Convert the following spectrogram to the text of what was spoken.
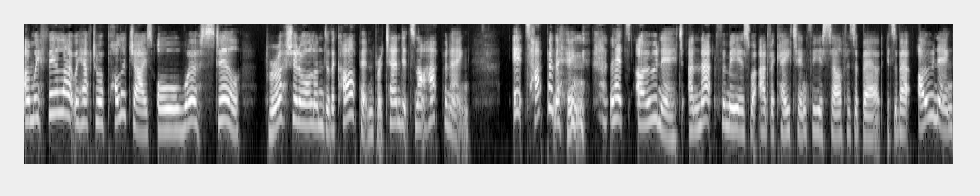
and we feel like we have to apologize or worse still, brush it all under the carpet and pretend it's not happening. It's happening. Let's own it. And that for me is what advocating for yourself is about. It's about owning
